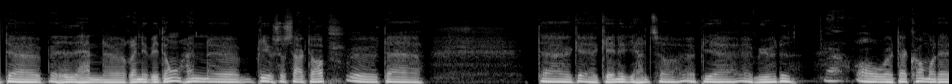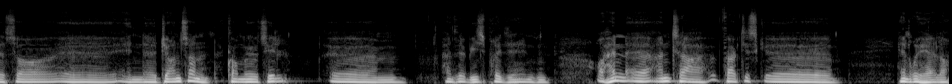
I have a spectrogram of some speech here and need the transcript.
der, hvad hed han, øh, René Vedon, han øh, blev så sagt op, øh, da, da Kennedy han så øh, bliver øh, myrdet. Ja. Og øh, der kommer der så øh, en øh, Johnson kommer jo til, øh, han er vicepræsidenten, og han øh, antager faktisk øh, Henry Haller.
